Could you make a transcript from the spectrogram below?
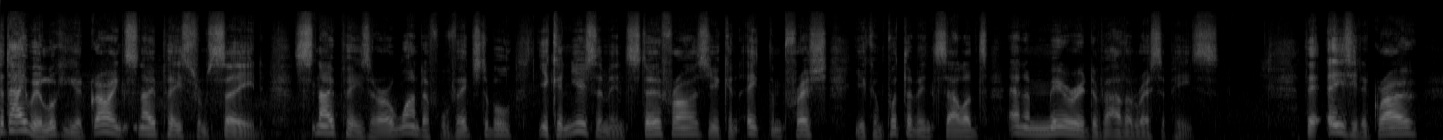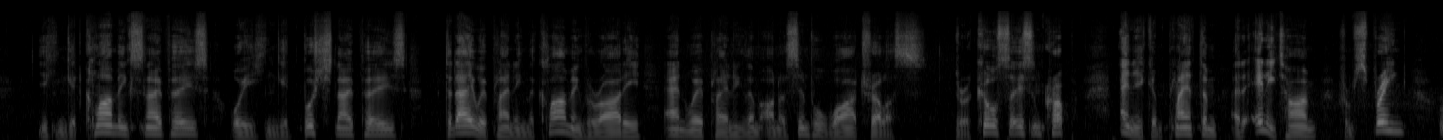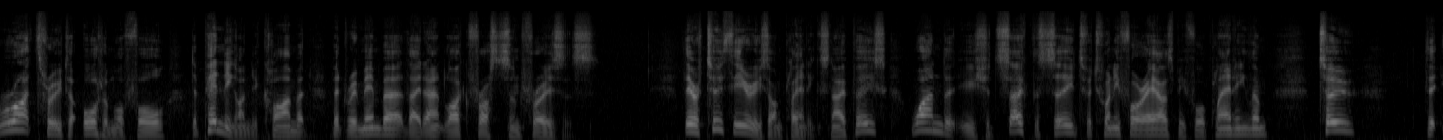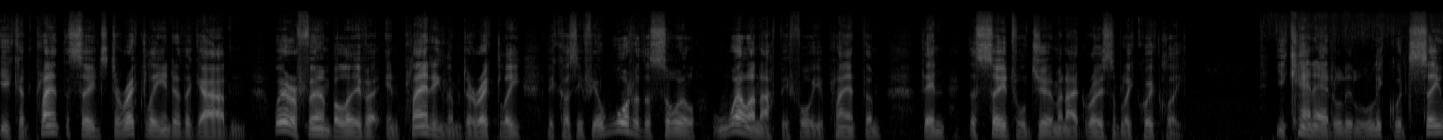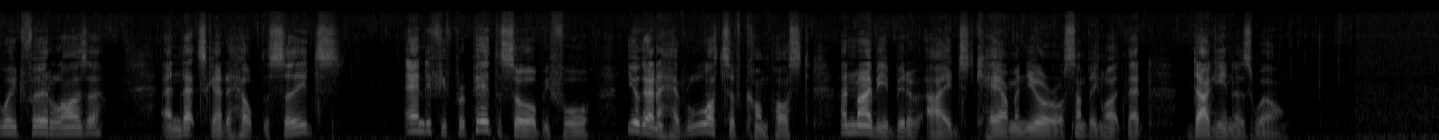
Today we're looking at growing snow peas from seed. Snow peas are a wonderful vegetable. You can use them in stir fries, you can eat them fresh, you can put them in salads and a myriad of other recipes. They're easy to grow. You can get climbing snow peas or you can get bush snow peas. Today we're planting the climbing variety and we're planting them on a simple wire trellis. They're a cool season crop and you can plant them at any time from spring right through to autumn or fall, depending on your climate, but remember they don't like frosts and freezes. There are two theories on planting snow peas. One, that you should soak the seeds for 24 hours before planting them. Two, that you can plant the seeds directly into the garden. We're a firm believer in planting them directly because if you water the soil well enough before you plant them, then the seeds will germinate reasonably quickly. You can add a little liquid seaweed fertiliser and that's going to help the seeds. And if you've prepared the soil before, you're going to have lots of compost and maybe a bit of aged cow manure or something like that dug in as well.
